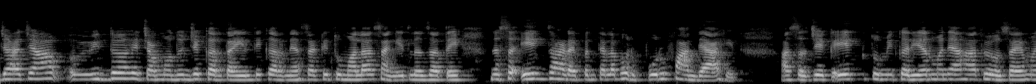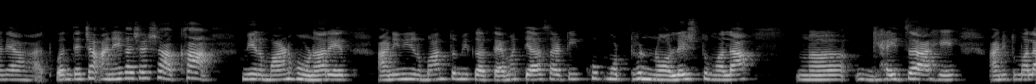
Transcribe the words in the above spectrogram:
ज्या ज्या विविध ह्याच्यामधून जे करता येईल ते करण्यासाठी तुम्हाला सांगितलं जाते. जसं एक झाड आहे पण त्याला भरपूर फांद्या आहेत. असं जे एक तुम्ही करिअरमध्ये आहात व्यवसायामध्ये आहात पण त्याच्या अनेक अशा शाखा निर्माण होणार आहेत आणि निर्माण तुम्ही करताय. मग त्यासाठी खूप मोठं नॉलेज तुम्हाला घ्यायचं आहे आणि तुम्हाला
